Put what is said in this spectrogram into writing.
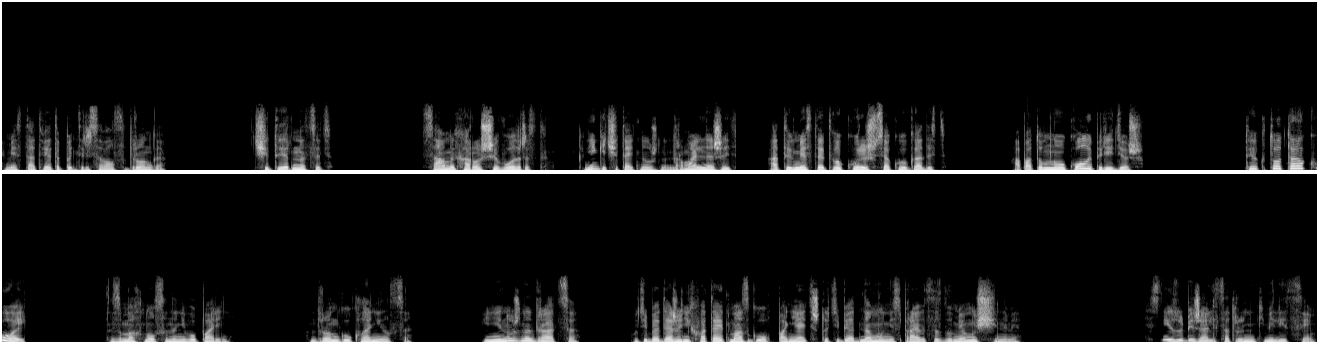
Вместо ответа поинтересовался Дронго. «Четырнадцать». «Самый хороший возраст. Книги читать нужно, нормально жить. А ты вместо этого куришь всякую гадость. А потом на уколы перейдешь. «Ты кто такой?» Замахнулся на него парень. Дронго уклонился. «И не нужно драться. У тебя даже не хватает мозгов понять, что тебе одному не справиться с двумя мужчинами». Снизу бежали сотрудники милиции.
